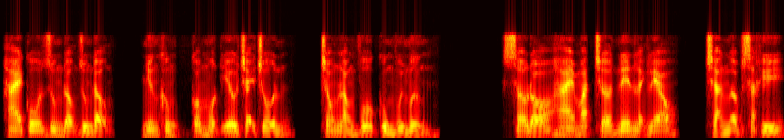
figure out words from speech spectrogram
hai cô rung động rung động, nhưng không có một yêu chạy trốn, trong lòng vô cùng vui mừng. Sau đó hai mắt trở nên lạnh lẽo, tràn ngập sát khí.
